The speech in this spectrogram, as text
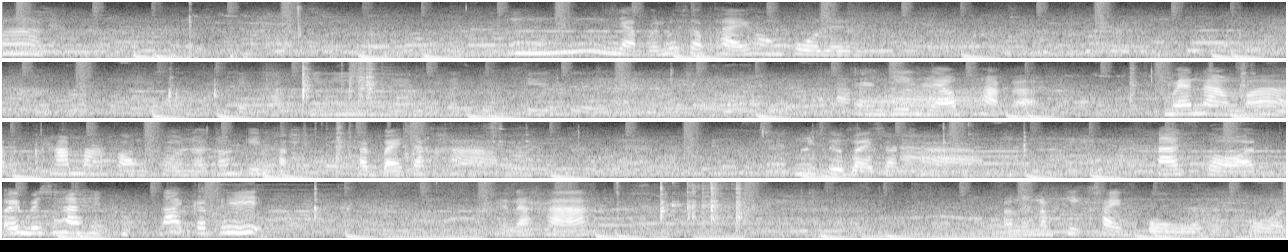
มากอืมอยากเป็นลูกสะใภ้คลองโคนเลยเป็นผักที่นี่นะมันขึ้นชื่อเลย แต่จริงแล้วผักอะแนะนำว่าถ้ามาคลองโคนเราต้องกินผักผัดใบชะครามนี่คือใบชะครามราดซอสเอ้ยไม่ใช่ราดกะทิเดี๋ยวนะคะอันนี้น้ำพริกไข่ปูทุกคน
